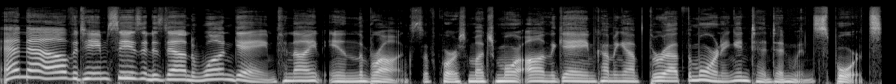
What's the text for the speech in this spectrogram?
And now the team season is down to one game tonight in the Bronx. Of course, much more on the game coming up throughout the morning in 1010 Wins Sports.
